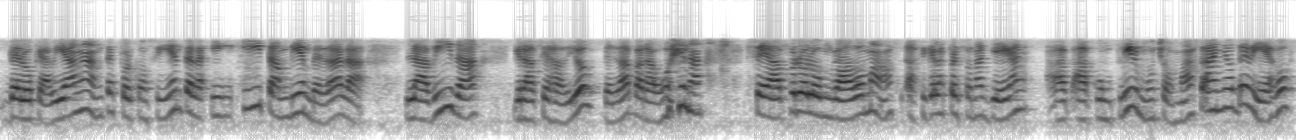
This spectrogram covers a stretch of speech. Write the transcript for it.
de lo que habían antes, por consiguiente, la, y, y también, ¿verdad?, la, la vida, gracias a Dios, ¿verdad?, para buena, se ha prolongado más, así que las personas llegan a, a cumplir muchos más años de viejos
